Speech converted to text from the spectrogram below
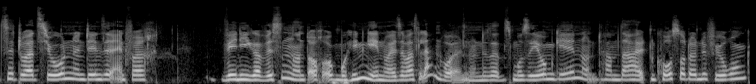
Situationen, in denen sie einfach weniger wissen und auch irgendwo hingehen, weil sie was lernen wollen. Wenn sie ins Museum gehen und haben da halt einen Kurs oder eine Führung,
